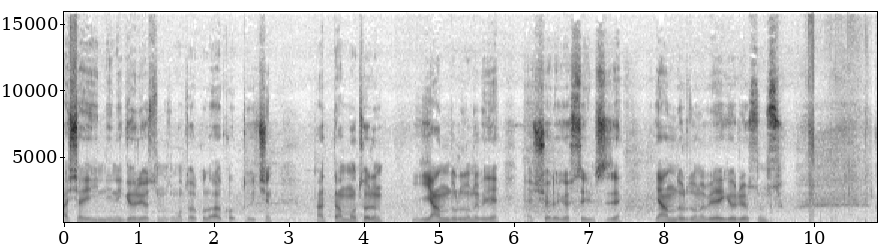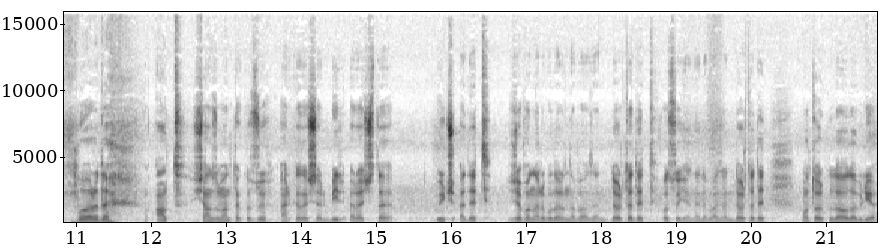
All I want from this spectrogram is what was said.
aşağıya indiğini görüyorsunuz motor kulağı koptuğu için. Hatta motorun yan durduğunu bile yani şöyle göstereyim size. Yan durduğunu bile görüyorsunuz. Bu arada alt şanzıman takozu arkadaşlar bir araçta 3 adet Japon arabalarında bazen 4 adet Volkswagen'de de bazen 4 adet motor kulağı olabiliyor.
